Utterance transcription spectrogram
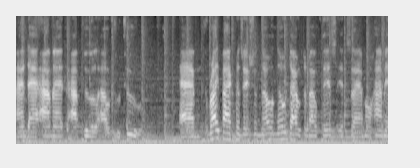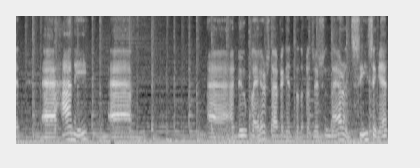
and uh, Ahmed Abou El Fotouh. Um, right back position, though, no doubt about this. It's uh, Mohamed uh, Hani, um, uh, a new player stepping into the position there and seizing it.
